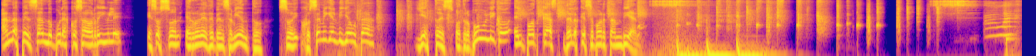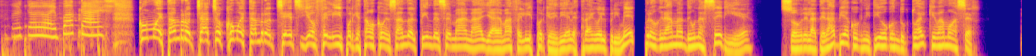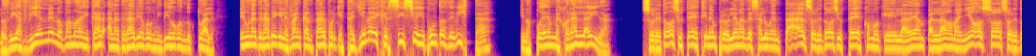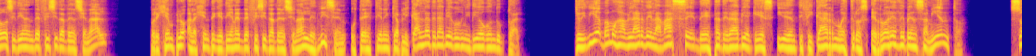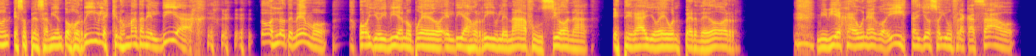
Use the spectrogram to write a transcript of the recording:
¿Andas pensando puras cosas horribles? Esos son errores de pensamiento. Soy José Miguel Villauta y esto es Otro Público, el podcast de los que se portan bien. ¿Cómo están brochachos? ¿Cómo están brochets? Yo feliz porque estamos comenzando el fin de semana y además feliz porque hoy día les traigo el primer programa de una serie sobre la terapia cognitivo-conductual que vamos a hacer. Los días viernes nos vamos a dedicar a la terapia cognitivo-conductual. Es una terapia que les va a encantar porque está llena de ejercicios y puntos de vista que nos pueden mejorar la vida. Sobre todo si ustedes tienen problemas de salud mental, sobre todo si ustedes como que ladean para el lado mañoso, sobre todo si tienen déficit atencional. Por ejemplo, a la gente que tiene déficit atencional les dicen, ustedes tienen que aplicar la terapia cognitivo-conductual. Y hoy día vamos a hablar de la base de esta terapia que es identificar nuestros errores de pensamiento. Son esos pensamientos horribles que nos matan el día. Todos lo tenemos. Hoy, hoy día no puedo, el día es horrible, nada funciona. Este gallo es un perdedor. Mi vieja es una egoísta, yo soy un fracasado.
